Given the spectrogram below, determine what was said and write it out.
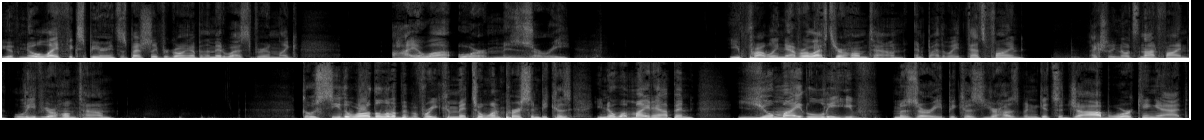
You have no life experience, especially if you're growing up in the Midwest, if you're in like Iowa or Missouri. You've probably never left your hometown. And by the way, that's fine. Actually, no, it's not fine. Leave your hometown. Go see the world a little bit before you commit to one person because you know what might happen? You might leave Missouri because your husband gets a job working at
